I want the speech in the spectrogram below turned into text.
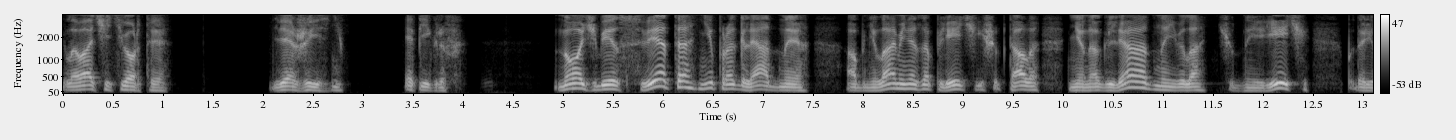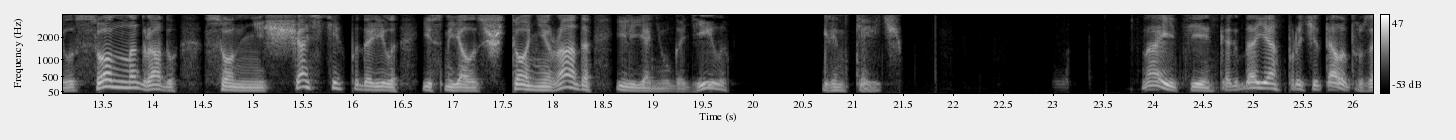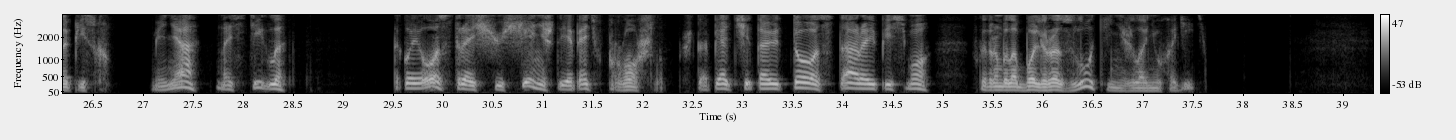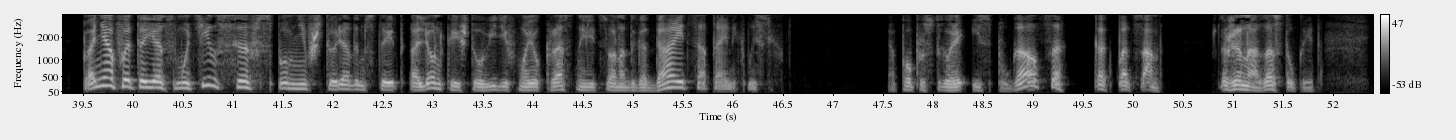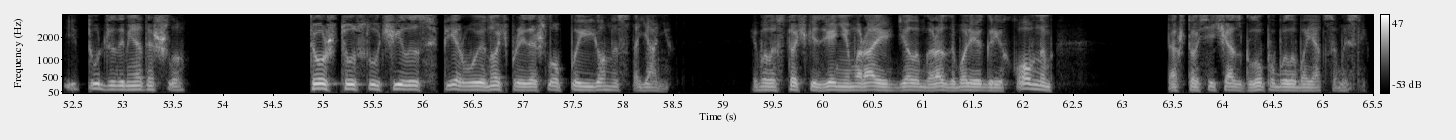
Глава четвертая. Две жизни. Эпиграф. Ночь без света непроглядная обняла меня за плечи и шептала ненаглядно и вела чудные речи, подарила сон награду, сон несчастье подарила и смеялась, что не рада или я не угодила. Гринкевич. Знаете, когда я прочитал эту записку, меня настигло такое острое ощущение, что я опять в прошлом, что опять читаю то старое письмо, в котором была боль разлуки и нежелание уходить. Поняв это, я смутился, вспомнив, что рядом стоит Аленка, и что, увидев мое красное лицо, она догадается о тайных мыслях. Я, попросту говоря, испугался, как пацан, что жена застукает, и тут же до меня дошло. То, что случилось в первую ночь, произошло по ее настоянию и было с точки зрения морали делом гораздо более греховным, так что сейчас глупо было бояться мысли.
